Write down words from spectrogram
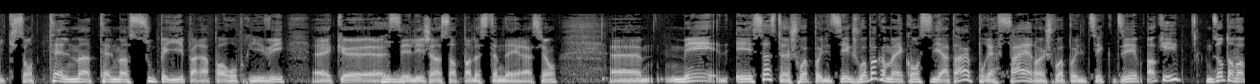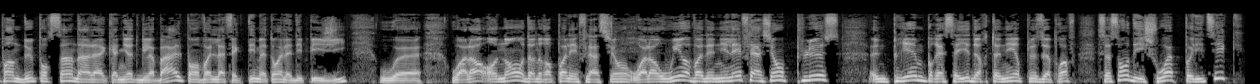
et qui sont tellement tellement sous-payés par rapport au privé euh, que euh, c'est- les gens sortent par le système d'aération. Euh, mais et ça c'est un choix politique. Je vois pas comment un conciliateur pourrait faire un choix politique, dire OK, nous autres on va prendre 2% dans la cagnotte globale, puis on va l'affecter mettons à la DPJ ou euh, ou alors oh non, on donnera pas l'inflation ou alors oui, on va donner l'inflation plus une prime pour essayer de retenir plus de profs. Ce sont des choix politiques.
